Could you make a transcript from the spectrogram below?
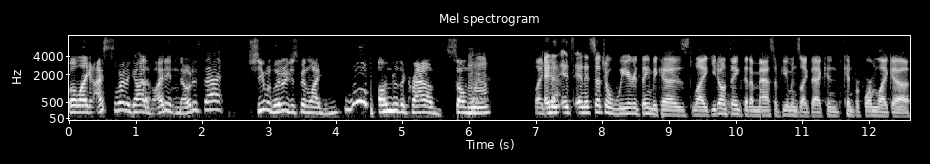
but like, I swear to God, if I didn't notice that, she would literally just been like whoop under the crowd somewhere. Mhm. Like, And yeah. it, it's and it's such a weird thing because like you don't think that a mass of humans like that can can perform like a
